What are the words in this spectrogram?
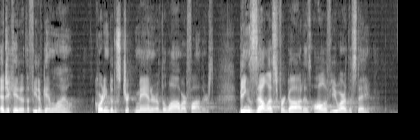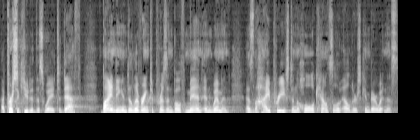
educated at the feet of Gamaliel, according to the strict manner of the law of our fathers, being zealous for God, as all of you are this day. I persecuted this way to death, binding and delivering to prison both men and women, as the high priest and the whole council of elders can bear witness.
